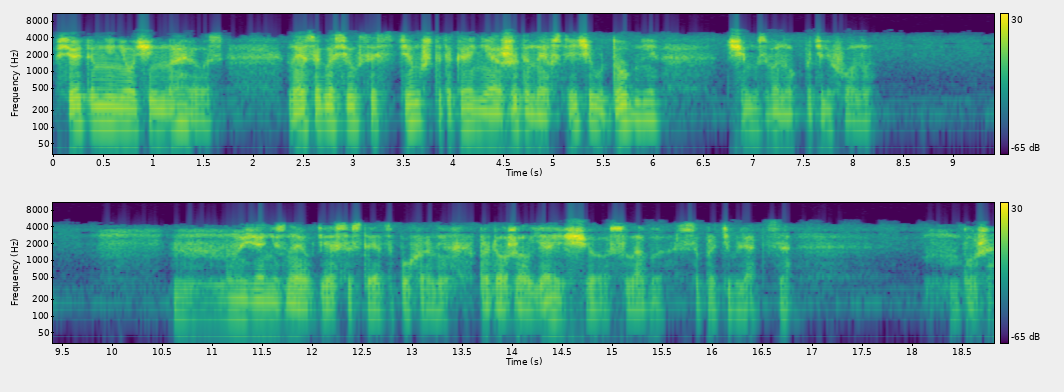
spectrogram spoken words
Все это мне не очень нравилось, но я согласился с тем, что такая неожиданная встреча удобнее, чем звонок по телефону. «Ну, я не знаю, где состоятся похороны», — продолжал я еще слабо сопротивляться. «Боже,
